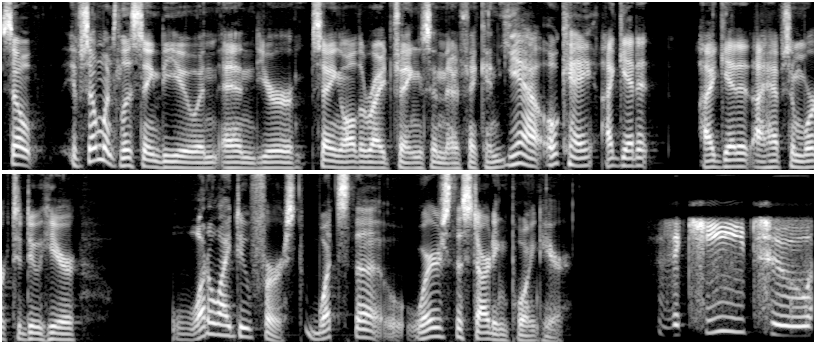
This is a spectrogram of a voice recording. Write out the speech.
So if someone's listening to you and, and you're saying all the right things and they're thinking, yeah, okay, I get it. I get it. I have some work to do here. What do I do first? What's the where's the starting point here? Key to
